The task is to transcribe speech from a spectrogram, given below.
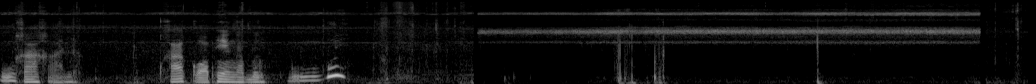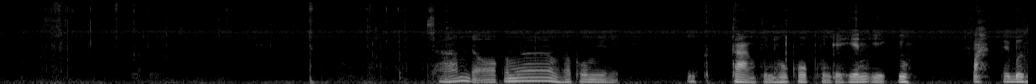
นี่ขาขาดเลยขากรอบแห้งครับเบิ้งอุ้ย สามดอกงามๆครับผมอยู่นี่อีกทางเป็นหกหกผมก็เห็นอีกอยู่ไปไปเบิ้ง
